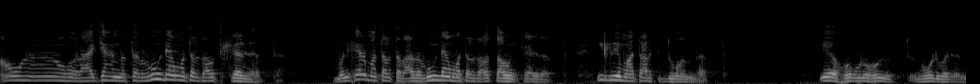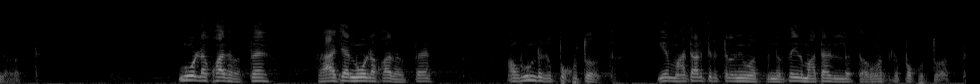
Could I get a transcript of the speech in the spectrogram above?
ಅವ ರಾಜ ಅಂದತ್ತ ರುಂಡ್ ಹೆಂಗೆ ಮಾತಾಡ್ತಾವ ಅಂತ ಕೇಳಿದತ್ತ. ಮನುಷ್ಯರು ಮಾತಾಡ್ತಾರೆ, ಆದ್ರೆ ರುಂಡ್ಯಾಗ ಮಾತಾಡ್ತಾವತ್ತ ಅವ್ನು ಕೇಳಿದತ್ತ. ಇಲ್ಲಿ ಮಾತಾಡ್ತಿದ್ದು ಅಂದತ್ತ. ಏ ಹೋಗ್ರು ಹೋಗಿ ನೋಡಿ ಬರ್ರಿ ಅಂದ್ರತ್ತ. ನೋಡ್ಲಕ್ಕೆ ಹೋದ್ರತ್ತ, ರಾಜ ನೋಡ್ಲಕ್ಕೆ ಹೋದ್ರತ್ತ ಅವ್ರು ರುಂಡ ಗಪ್ಪ ಕೂತೋತ್ ಏನು ಮಾತಾಡ್ತಿರ್ತಲ್ಲ ನೀವು ಅಂತಂದ್ರತ್ತ, ಇಲ್ಲಿ ಮಾತಾಡಲಿಲ್ಲತ್ತ ಅವ್ರು ಮತ್ತೆ ಗಪ್ಪ ಕೂತೋತ್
